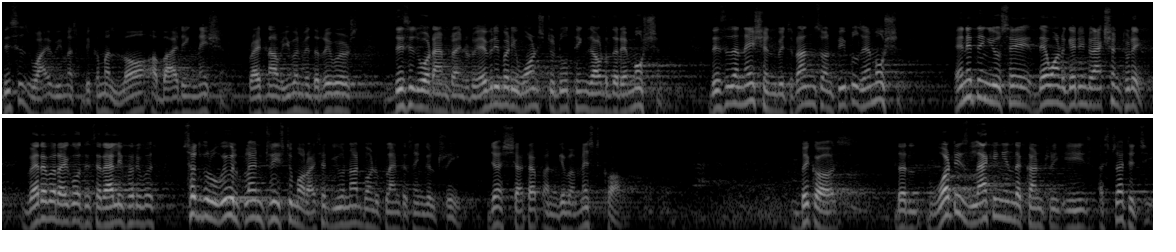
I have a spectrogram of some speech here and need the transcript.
This is why we must become a law-abiding nation. Right now, even with the rivers, this is what I'm trying to do. Everybody wants to do things out of their emotion. This is a nation which runs on people's emotion. Anything you say, they want to get into action today. Wherever I go, there's a rally for rivers. Sadhguru, we will plant trees tomorrow. I said, you're not going to plant a single tree. Just shut up and give a missed call. Because the… what is lacking in the country is a strategy.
